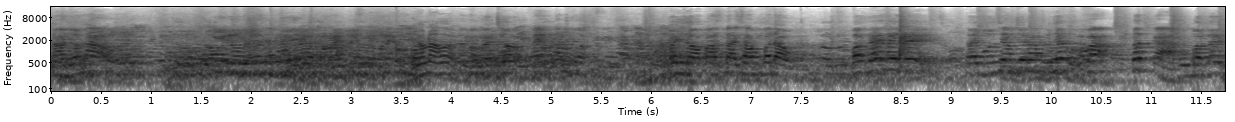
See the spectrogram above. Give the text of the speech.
Nào nhóm nào? nhóm nào ạ Bảo vệ chưa? Bây tại sao không bắt đầu? Bật hết lên đi. Thầy muốn xem chức năng thứ nhất của các bạn. Tất cả cùng bật lên.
